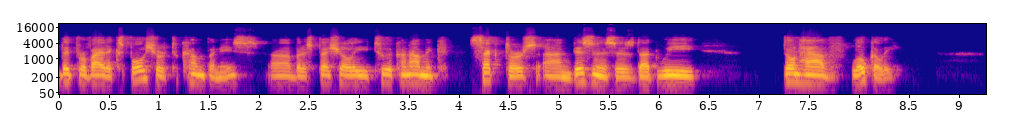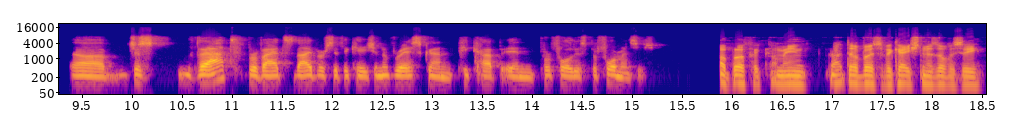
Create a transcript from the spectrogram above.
they provide exposure to companies, uh, but especially to economic sectors and businesses that we don't have locally. Uh, just that provides diversification of risk and pickup in portfolios performances. Oh, perfect. I mean, that diversification is obviously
